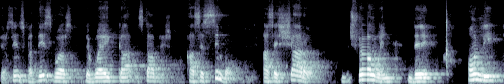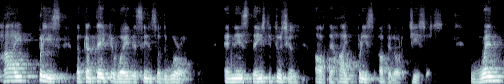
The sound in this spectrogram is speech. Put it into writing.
their sins. But this was the way God established as a symbol, as a shadow, showing the only high priest that can take away the sins of the world and is the institution of the high priest of the Lord Jesus. When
